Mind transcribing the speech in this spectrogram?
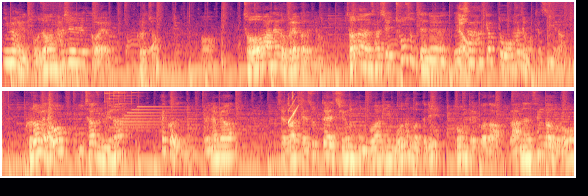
임용에 도전하실 거예요. 그렇죠? 어, 저만 해도 그랬거든요. 저는 사실 초수 때는 1차 합격도 하지 못했습니다. 그럼에도 2차 준비는 했거든요. 왜냐면 제가 재수 때 지금 공부한 이 모든 것들이 도움 될 거다라는 생각으로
